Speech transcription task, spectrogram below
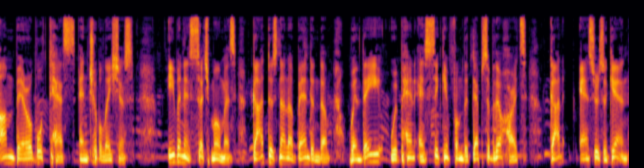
unbearable tests and tribulations. Even in such moments, God does not abandon them. When they repent and seek Him from the depths of their hearts, God answers again.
